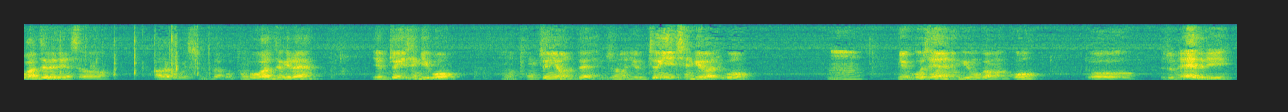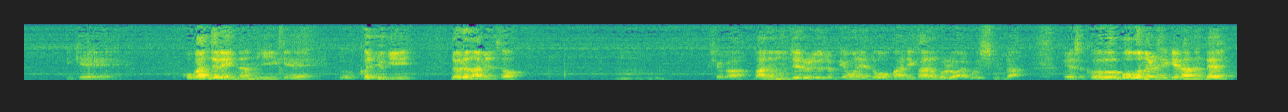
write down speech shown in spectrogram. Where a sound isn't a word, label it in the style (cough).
고관절에 대해서 알아보겠습니다. 보통 고관절에 염증이 생기고 뭐 통증이 오는데 요즘은 염증이 생겨가지고 음, 고생하는 경우가 많고 또 요즘 애들이 이렇게 고관절에 있는 이게 그 근육이 늘어나면서 음, 제가 많은 문제를 요즘 병원에도 많이 가는 걸로 알고 있습니다. 그래서 그 부분을 해결하는데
